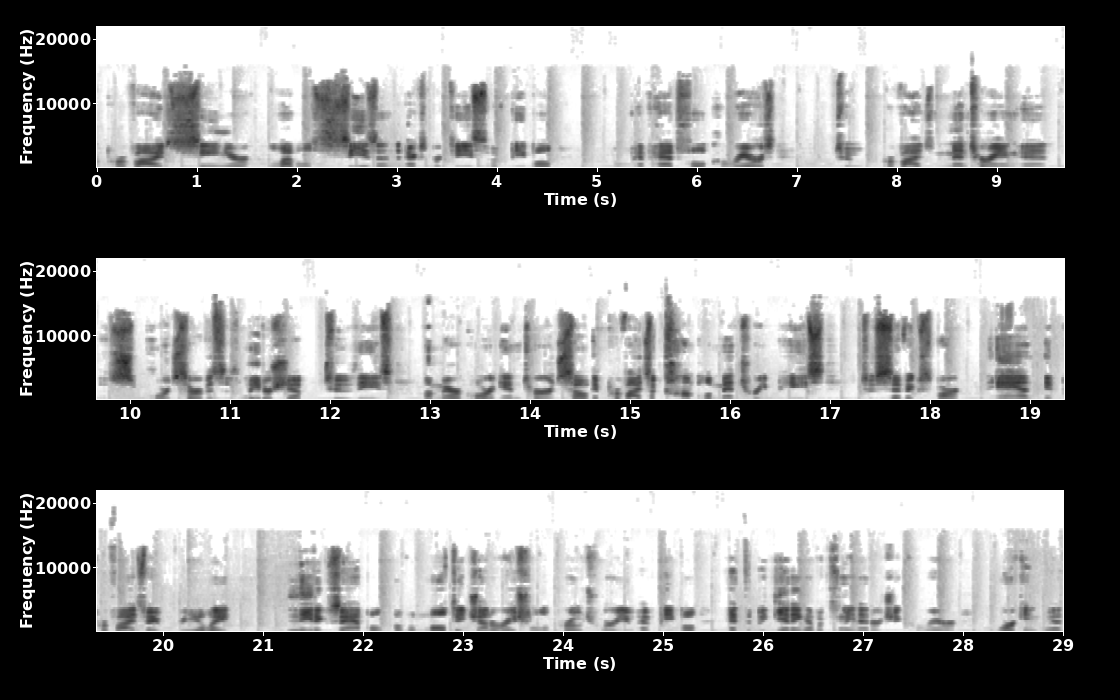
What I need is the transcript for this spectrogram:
provides senior level, seasoned expertise of people who have had full careers to provide mentoring and support services, leadership to these AmeriCorps interns. So it provides a complementary piece to Civic Spark. And it provides a really neat example of a multi generational approach where you have people at the beginning of a clean energy career working with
